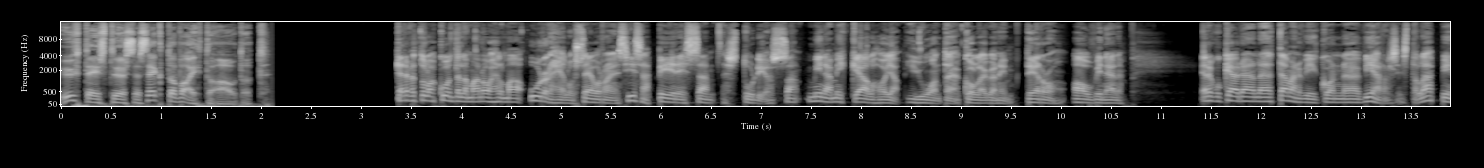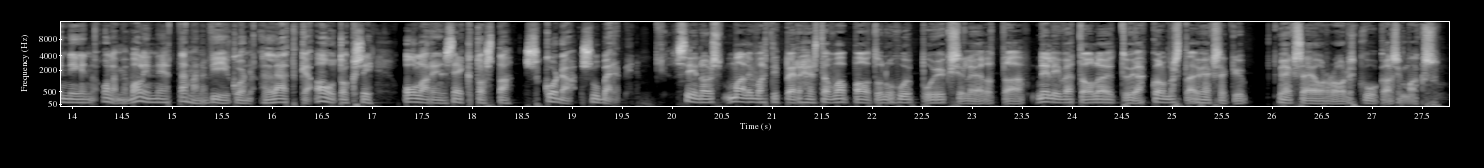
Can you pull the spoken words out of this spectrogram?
Yhteistyössä sektovaihtoautot. Tervetuloa kuuntelemaan ohjelmaa Urheiluseurojen sisäpiirissä. Studiossa minä Mikki Alho ja juontajakollegani Tero Auvinen. Ennen kuin käydään tämän viikon vierasista läpi, niin olemme valinneet tämän viikon lätkäautoksi Olarin sektosta Skoda Superbin. Siinä olisi maalivahtiperheestä vapautunut huippuyksilö ja tota, nelivetoa löytyy ja 399 euroa olisi kuukausimaksu.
